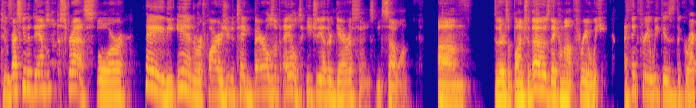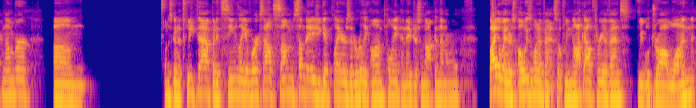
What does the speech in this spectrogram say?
to rescue the damsel in distress, or hey, the inn requires you to take barrels of ale to each of the other garrisons, and so on. Um, so there's a bunch of those. They come out three a week. I think three a week is the correct number. Um, I was going to tweak that, but it seems like it works out. Some some days you get players that are really on point and they're just knocking them out. By the way, there's always one event. So if we knock out three events, we will draw one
